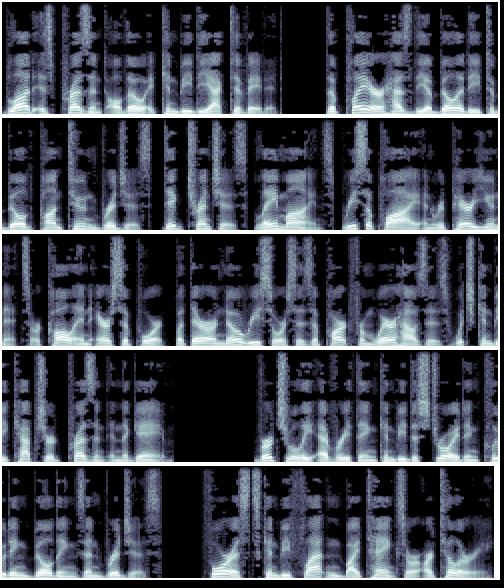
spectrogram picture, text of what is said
Blood is present although it can be deactivated. The player has the ability to build pontoon bridges, dig trenches, lay mines, resupply and repair units or call in air support but there are no resources apart from warehouses which can be captured present in the game. Virtually everything can be destroyed including buildings and bridges. Forests can be flattened by tanks or artillery.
